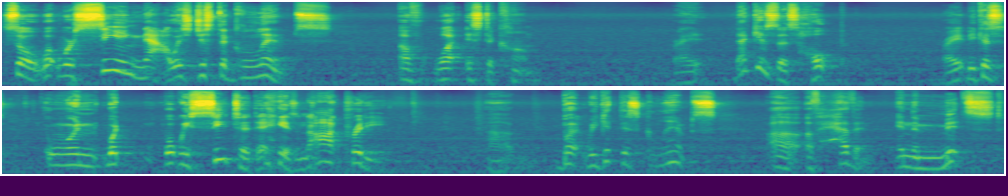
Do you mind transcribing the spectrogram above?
So, what we're seeing now is just a glimpse of what is to come. Right? That gives us hope. Right? Because when what what we see today is not pretty, uh, but we get this glimpse uh, of heaven in the midst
